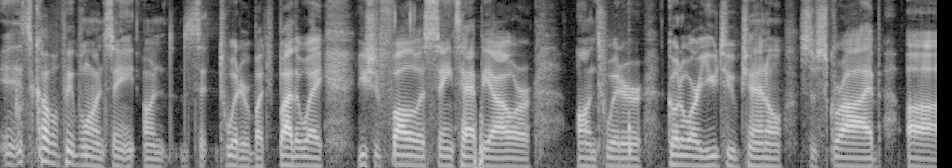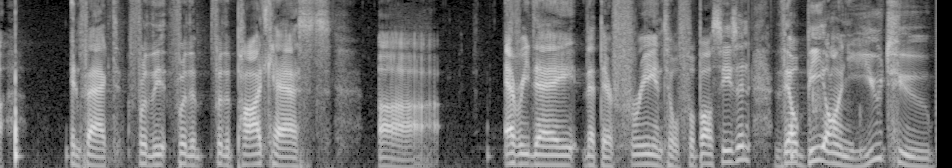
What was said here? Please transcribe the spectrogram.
It's a couple people on Saint on Twitter, but by the way, you should follow us Saints Happy Hour on Twitter. Go to our YouTube channel, subscribe. Uh, in fact, for the for the for the podcasts, uh, every day that they're free until football season, they'll be on YouTube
